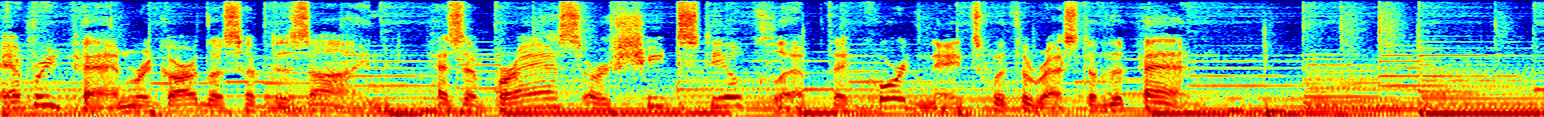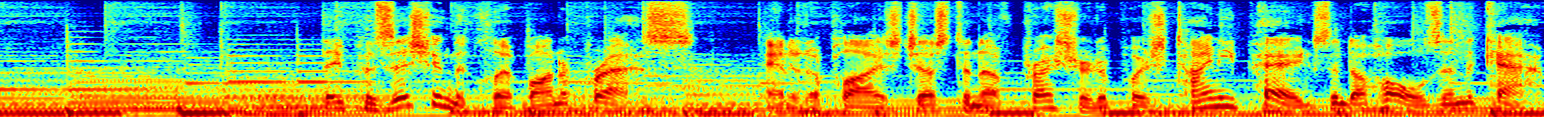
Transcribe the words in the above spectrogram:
Every pen, regardless of design, has a brass or sheet steel clip that coordinates with the rest of the pen. They position the clip on a press, and it applies just enough pressure to push tiny pegs into holes in the cap.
